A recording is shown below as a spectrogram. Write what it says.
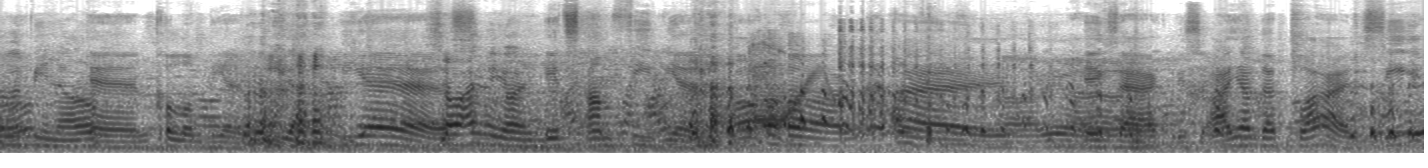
Filipino. and Colombian. Colombian. yes. So ano yun? It's amphibian. Oh, Ay. Exactly. So I have that blood. See?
